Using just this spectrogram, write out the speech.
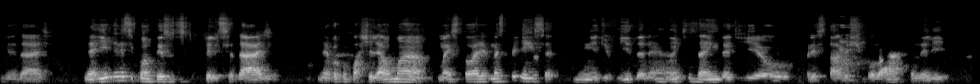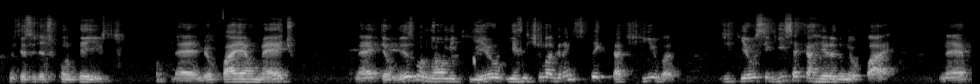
Verdade. Né, e nesse contexto de felicidade, né, vou compartilhar uma, uma história, uma experiência minha de vida, né? Antes ainda de eu prestar vestibular, quando ele, não sei se eu já te contei isso, é, meu pai é um médico, né, tem o mesmo nome que eu, e existia uma grande expectativa de que eu seguisse a carreira do meu pai. Né?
